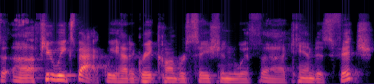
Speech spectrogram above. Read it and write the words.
uh, a few weeks back, we had a great conversation with uh, Candace Fitch,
